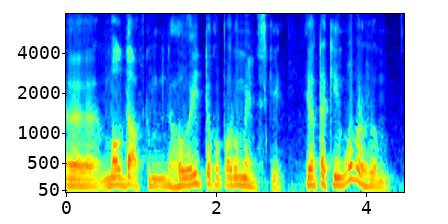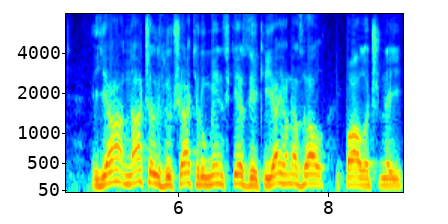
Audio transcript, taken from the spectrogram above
е, молдавському? Говоріть тільки по-румунськи. І от таким образом я почав вивчати румунський язик. І я його назвав палочний.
